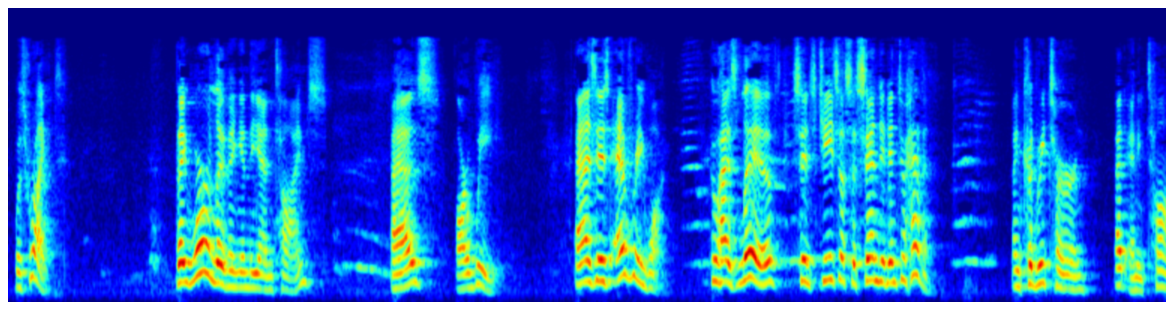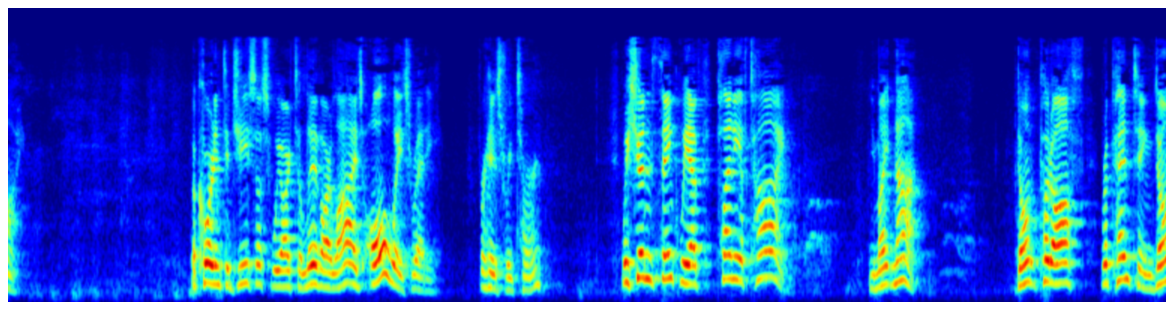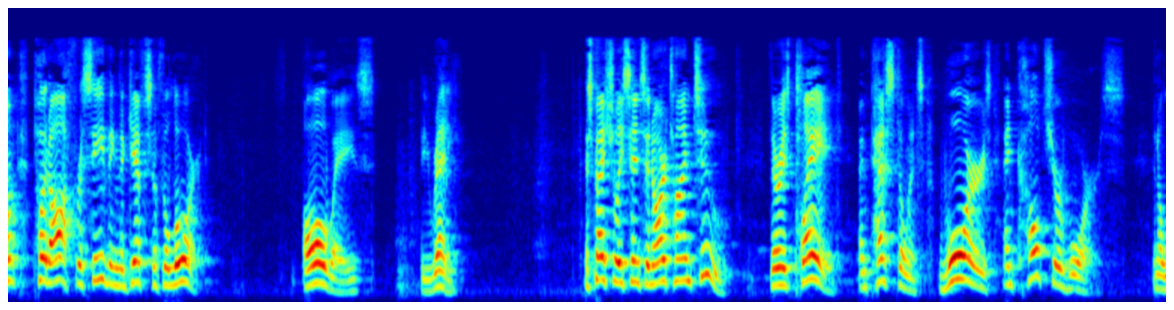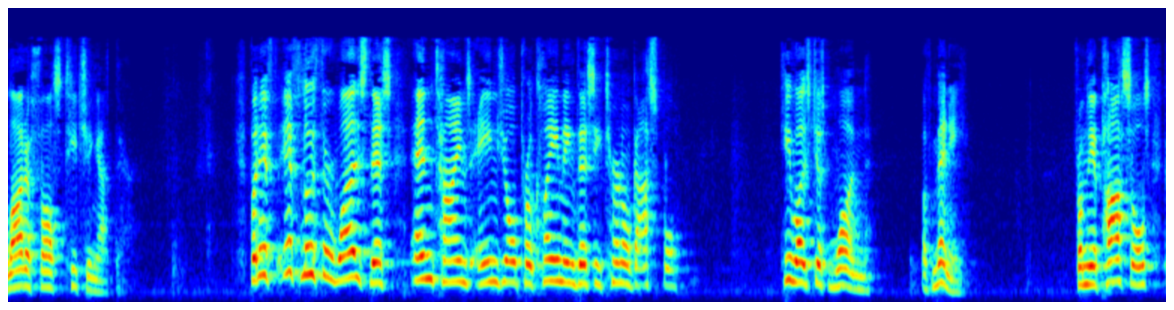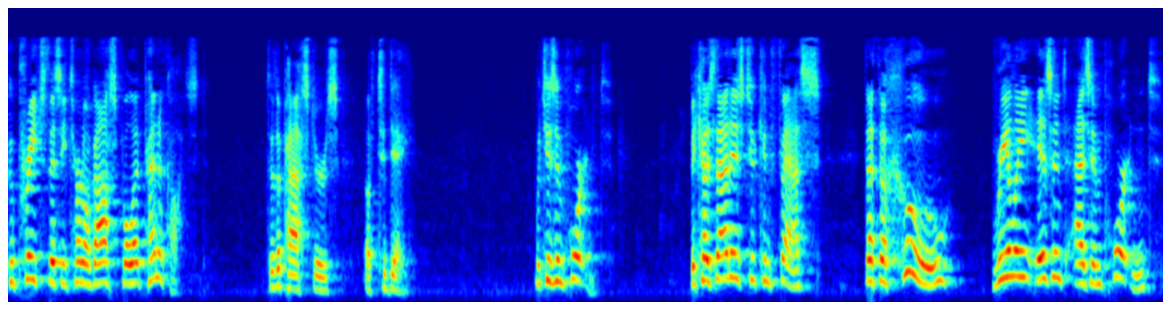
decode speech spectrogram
was right. They were living in the end times, as are we, as is everyone who has lived since Jesus ascended into heaven and could return at any time. According to Jesus, we are to live our lives always ready for his return. We shouldn't think we have plenty of time. You might not. Don't put off repenting. Don't put off receiving the gifts of the Lord. Always be ready. Especially since in our time, too, there is plague and pestilence, wars and culture wars, and a lot of false teaching out there. But if, if Luther was this end times angel proclaiming this eternal gospel, he was just one of many from the apostles who preached this eternal gospel at Pentecost to the pastors of today. Which is important because that is to confess that the who really isn't as important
